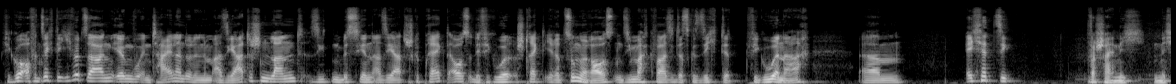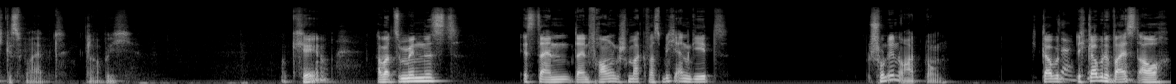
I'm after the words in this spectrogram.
Figur offensichtlich, ich würde sagen, irgendwo in Thailand oder in einem asiatischen Land, sieht ein bisschen asiatisch geprägt aus und die Figur streckt ihre Zunge raus und sie macht quasi das Gesicht der Figur nach. Ähm, ich hätte sie wahrscheinlich nicht geswiped, glaube ich. Okay. Aber zumindest ist dein, dein Frauengeschmack, was mich angeht, schon in Ordnung. Ich glaube, Danke. ich glaube, du weißt auch,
